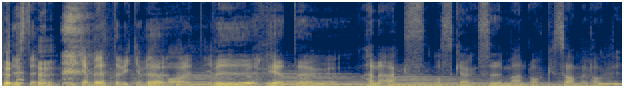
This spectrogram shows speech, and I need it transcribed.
Nej, just det. Vi kan berätta vilka vi har varit igen. Vi heter Hanna Ax, Oskar Siman och Samuel Hagby.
